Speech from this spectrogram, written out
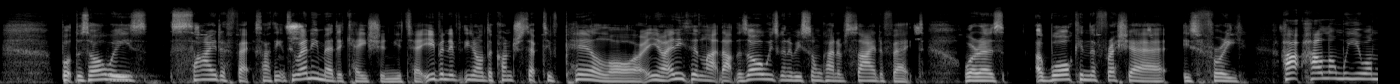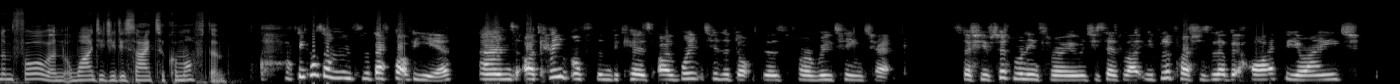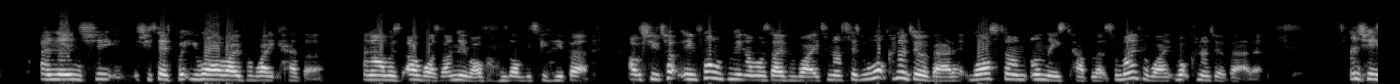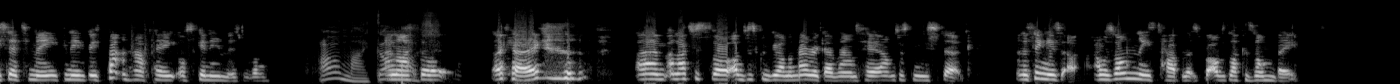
but there's hmm. always side effects i think to any medication you take even if you know the contraceptive pill or you know anything like that there's always going to be some kind of side effect whereas a walk in the fresh air is free how, how long were you on them for and why did you decide to come off them I think I was on them for the best part of a year, and I came off them because I went to the doctors for a routine check. So she was just running through, and she says like your blood pressure's a little bit high for your age, and then she she says, but you are overweight, Heather. And I was I was I knew I was obviously, but I was, she informed me I was overweight, and I said, well, what can I do about it? Whilst I'm on these tablets, I'm overweight. What can I do about it? And she said to me, you can either be fat and happy or skinny and miserable. oh my god And I thought, okay. um, and I just thought, I'm just going to be on a merry-go-round here. I'm just going to be stuck. And the thing is, I- was on these tablets, but I was like a zombie.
